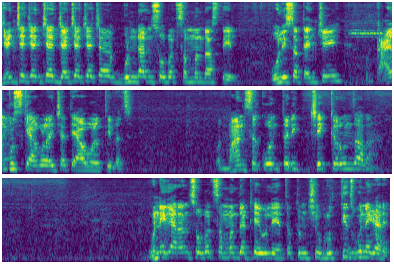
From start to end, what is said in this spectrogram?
ज्यांचे ज्यांच्या ज्याच्या ज्याच्या गुंडांसोबत संबंध असतील पोलीस त्यांची काय मुसके आवळायच्या ते आवळतीलच. पण माणसं कोणतरी चेक करून जा ना गुन्हेगारांसोबत संबंध ठेवले तर तुमची वृत्तीच गुन्हेगार आहे.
